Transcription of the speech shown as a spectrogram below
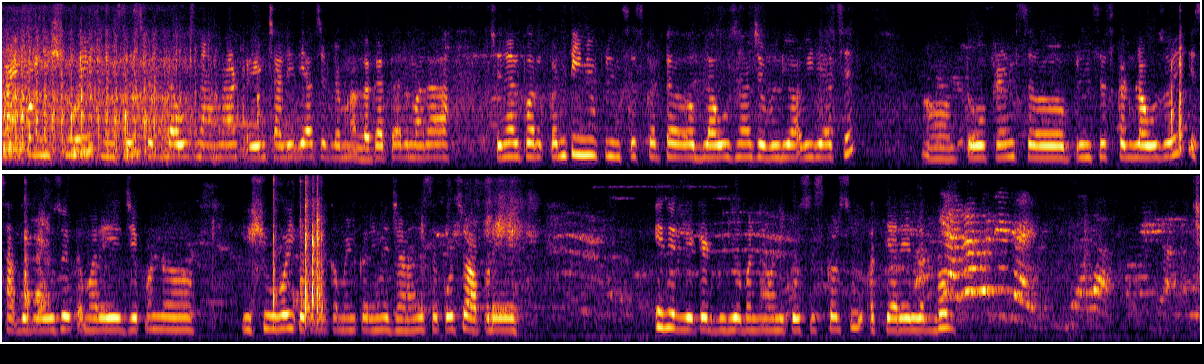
કાંઈ પણ ઇશ્યુ હોય પ્રિન્સેસ કટ બ્લાઉઝના હમણાં ટ્રેન્ડ ચાલી રહ્યા છે, એટલે હમણાં લગાતાર મારા ચેનલ પર કન્ટિન્યુ પ્રિન્સેસ કટ બ્લાઉઝના જે વીડિયો આવી રહ્યા છે. તો ફ્રેન્ડ્સ પ્રિન્સેસ કટ બ્લાઉઝ હોય કે સાદું બ્લાઉઝ હોય, તમારે જે પણ ઇશ્યુ હોય તો તમે કમેન્ટ કરીને જણાવી શકો છો. આપણે એને રિલેટેડ વીડિયો બનાવવાની કોશિશ કરશું. અત્યારે લગભગ છ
